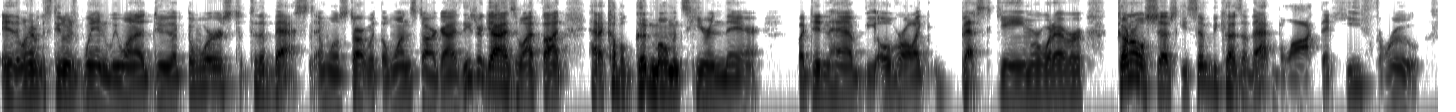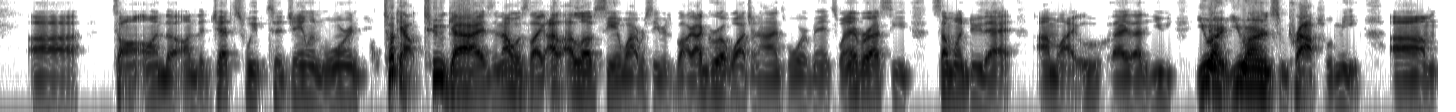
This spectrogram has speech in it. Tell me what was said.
eh, whenever the Steelers win, we want to do like the worst to the best, and we'll start with the one star guys. These were guys who I thought had a couple good moments here and there, but didn't have the overall like best game or whatever. Gunnar Olszewski, simply because of that block that he threw. Uh, to, on the on the jet sweep to Jaylen Warren, took out two guys, and I was like, I, I, love seeing wide receivers block. I grew up watching Hines Ward, man. So whenever I see someone do that, I'm like, ooh, you you earn you earned some props with me. Um,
